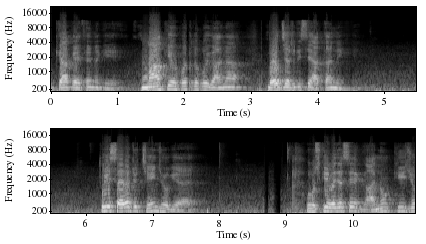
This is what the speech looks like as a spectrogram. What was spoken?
क्या कहते हैं ना कि माँ के ऊपर तो कोई गाना बहुत जल्दी से आता नहीं तो ये सारा जो चेंज हो गया है, उसकी वजह से गानों की जो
